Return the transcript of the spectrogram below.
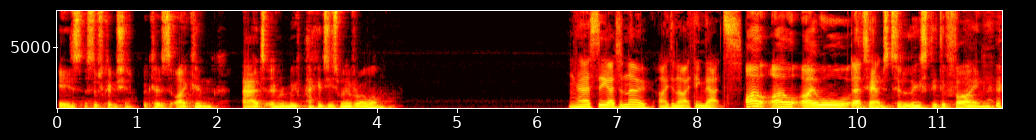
is a subscription because I can add and remove packages whenever I want. Yeah, see, I don't know. I don't know. I think that's I'll, I'll I will That- attempt to loosely define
